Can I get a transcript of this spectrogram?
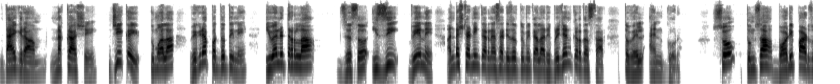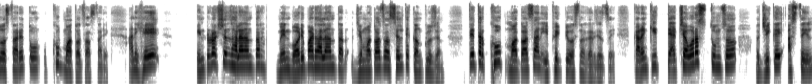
डायग्राम नकाशे जे काही तुम्हाला वेगळ्या पद्धतीने इव्हॅल्युएटरला जसं इझी वेने अंडरस्टँडिंग करण्यासाठी जर तुम्ही त्याला रिप्रेझेंट करत असणार तर वेल अँड गुड सो तुमचा बॉडी पार्ट जो असणार आहे तो खूप महत्त्वाचा असणार आहे. आणि हे इंट्रोडक्शन झाल्यानंतर मेन बॉडी पार्ट झाल्यानंतर जे महत्वाचं असेल ते कंक्लुजन ते तर खूप महत्वाचं आणि इफेक्टिव्ह असणं गरजेचं आहे. कारण की त्याच्यावरच तुमचं जे काही असतील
